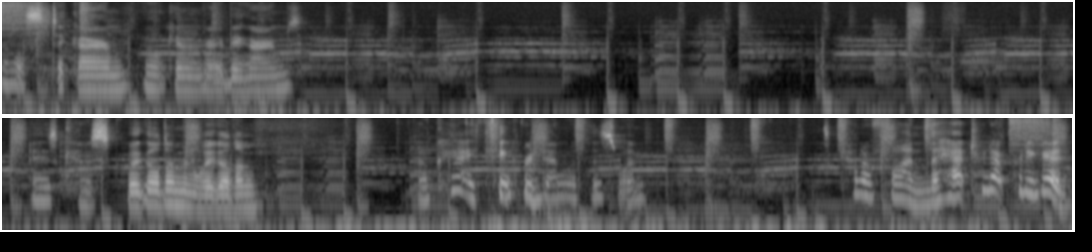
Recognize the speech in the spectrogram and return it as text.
Little stick arm. We won't give him very big arms. I just kind of squiggled them and wiggled them. Okay, I think we're done with this one. It's kind of fun. The hat turned out pretty good.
